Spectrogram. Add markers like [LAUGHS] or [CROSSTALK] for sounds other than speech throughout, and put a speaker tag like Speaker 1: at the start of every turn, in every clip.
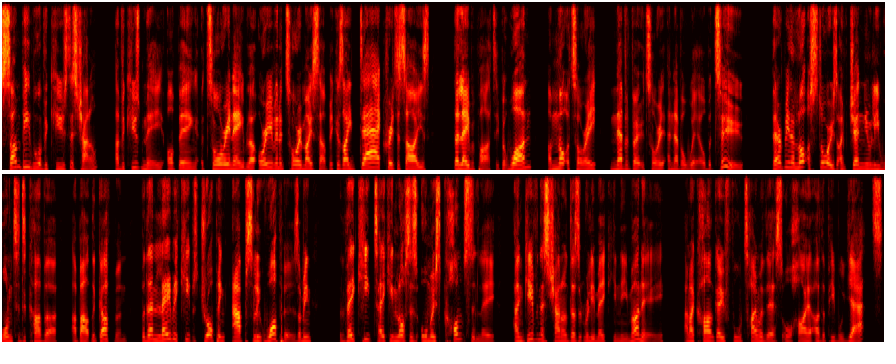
Speaker 1: Some people have accused this channel, have accused me of being a Tory enabler or even a Tory myself because I dare criticise the Labour Party. But one, I'm not a Tory, never voted Tory and never will. But two, there have been a lot of stories I've genuinely wanted to cover about the government, but then Labour keeps dropping absolute whoppers. I mean, they keep taking losses almost constantly. And given this channel doesn't really make any money, and I can't go full time with this or hire other people yet,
